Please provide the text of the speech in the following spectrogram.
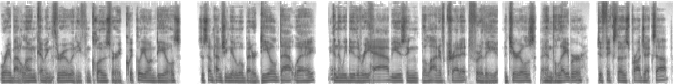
worry about a loan coming through and you can close very quickly on deals. So sometimes you can get a little better deal that way. And then we do the rehab using the line of credit for the materials and the labor to fix those projects up.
